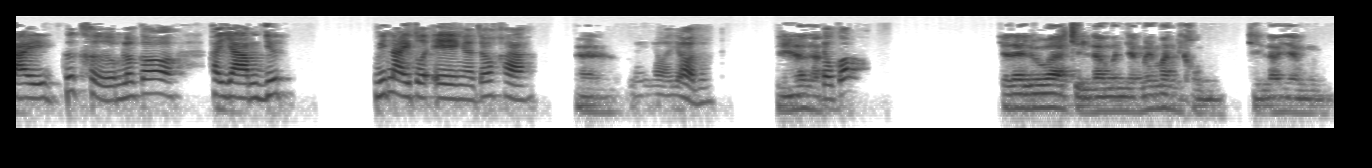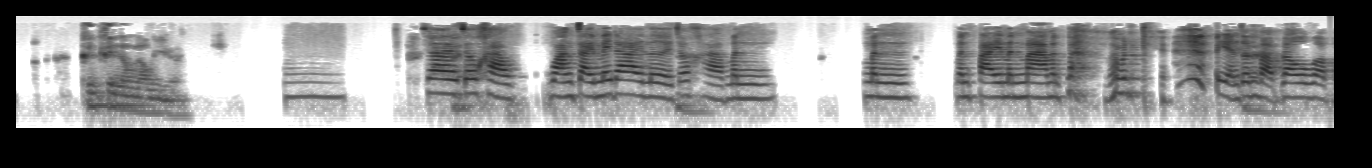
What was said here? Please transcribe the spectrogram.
ใจเพื่อเขิมแล้วก็พยายามยึดวินัยตัวเองอะเจ้าค่ะไม่ย่อหย่อนดีแล้วล่ะเดี๋ยวก็ จะได้รู้ว่าจิตเรามันยังไม่มั่นคง จิตเรายังขึ้นขึ้นลงลงอยู่อืม ใช่เจ้าค่ะ วางใจไม่ได้เลย เจ้าค่ะ มันมันมันไปมันมามันมันเปลี่ยนจนแบบเราแบบ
